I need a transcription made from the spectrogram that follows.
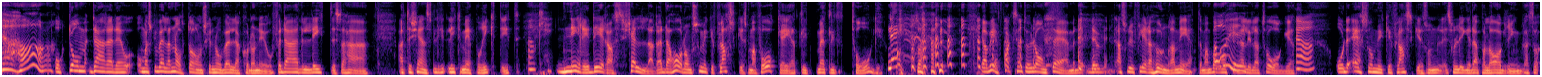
Jaha. Och de, där är det, om jag skulle välja något av dem skulle jag nog välja Cordonio. För där är det lite så här att det känns li, lite mer på riktigt. Okej. Nere i deras källare, där har de så mycket flaskor som man får åka i ett, med ett litet tåg. Nej. Jag vet faktiskt inte hur långt det är, men det, det, alltså det är flera hundra meter. Man bara Oj. åker det här lilla tåget. Ja. Och det är så mycket flaskor som, som ligger där på lagring. Alltså,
